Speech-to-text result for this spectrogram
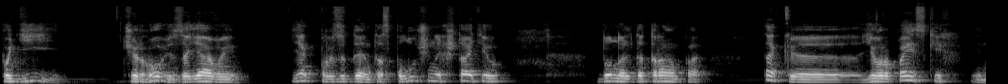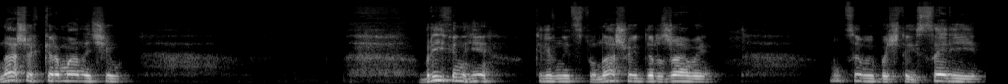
події, чергові заяви як президента Сполучених Штатів Дональда Трампа, так і європейських і наших керманичів, брифінги керівництво нашої держави. Ну, це, вибачте, із серії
